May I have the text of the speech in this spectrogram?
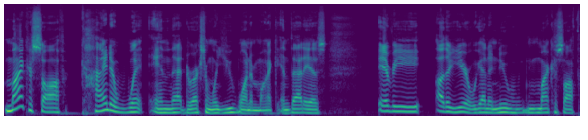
Microsoft kind of went in that direction where you wanted, Mike, and that is every other year we got a new Microsoft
